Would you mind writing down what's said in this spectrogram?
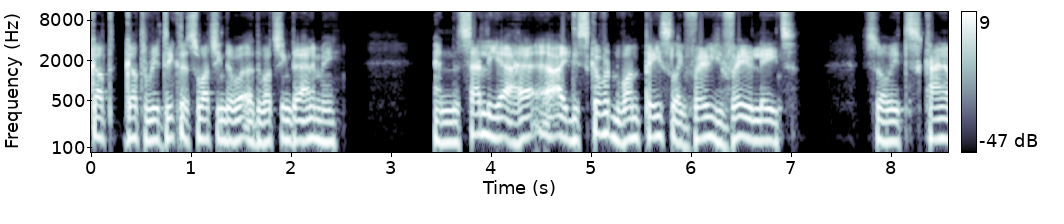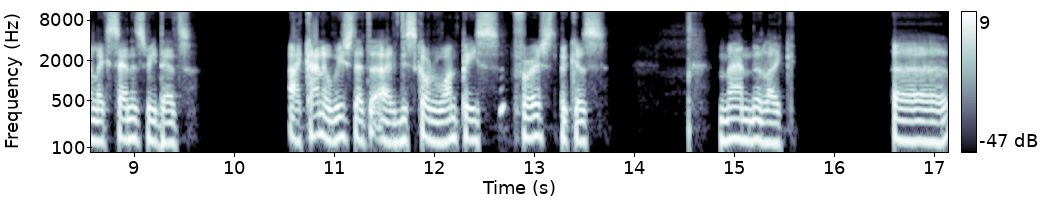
got got ridiculous watching the watching the anime and sadly i i discovered one piece like very very late so it's kind of like saddens me that I kind of wish that i've discovered One Piece first because, man, like, uh,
